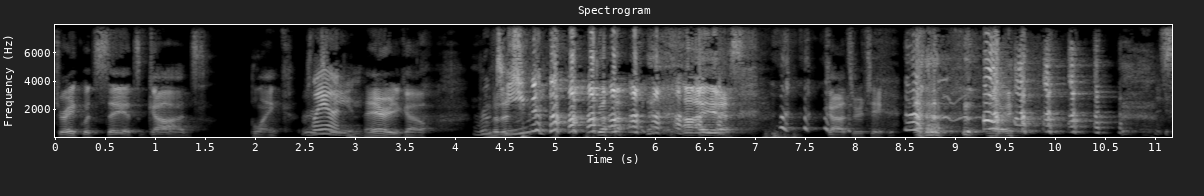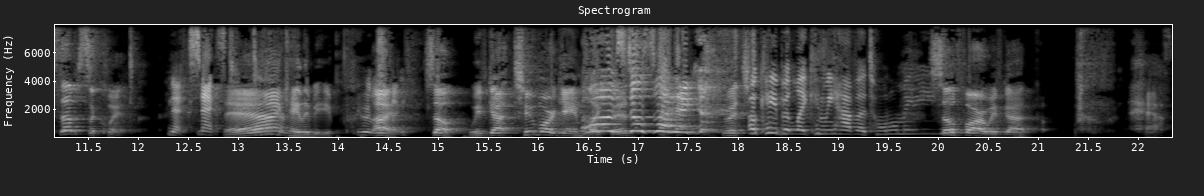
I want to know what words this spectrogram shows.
Drake would say it's God's blank. Plan. Routine. There you go. Routine? ah, yes. God's routine. Subsequent. Next. Next. Yeah, um, Kaylee beat you. You were All laughing. right. So we've got two more games Oh, like I'm this. still sweating. Which Okay, but like, can we have a total maybe? so far we've got half.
